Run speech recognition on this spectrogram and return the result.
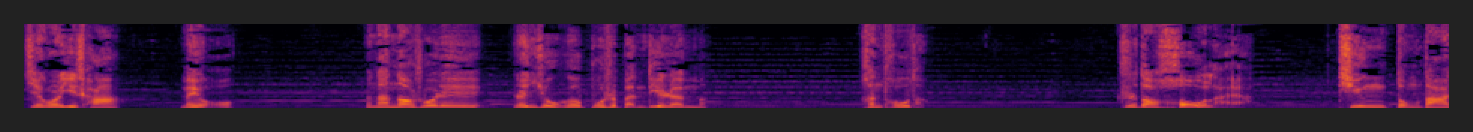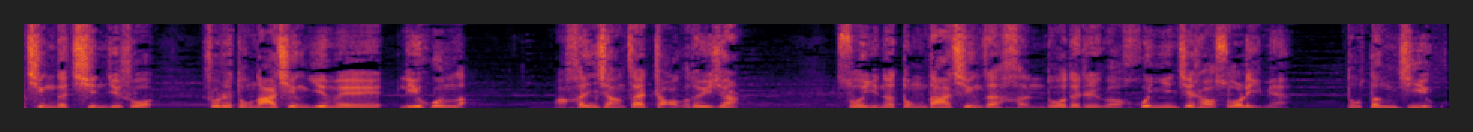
结果一查，没有。那难道说这任秀娥不是本地人吗？很头疼。直到后来啊，听董大庆的亲戚说，说这董大庆因为离婚了，啊，很想再找个对象，所以呢，董大庆在很多的这个婚姻介绍所里面都登记过。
